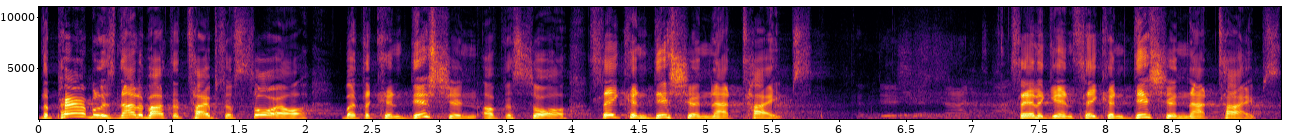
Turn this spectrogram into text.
The parable is not about the types of soil, but the condition of the soil. Say condition, not types. Condition, not types. Say it again. Say condition, not types.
